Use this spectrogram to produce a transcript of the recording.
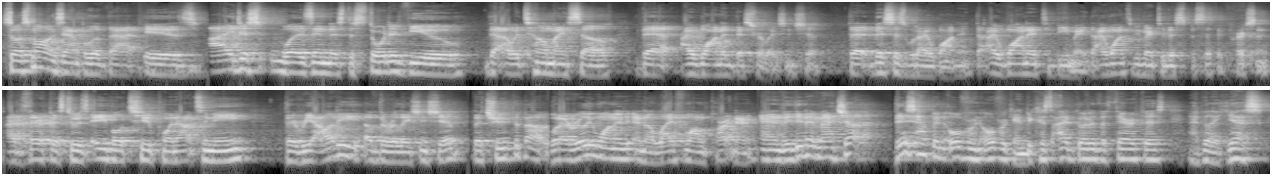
So, a small example of that is I just was in this distorted view that I would tell myself that I wanted this relationship that this is what I wanted, that I wanted to be married, that I wanted to be married to this specific person. I had a therapist who was able to point out to me the reality of the relationship, the truth about what I really wanted in a lifelong partner, and they didn't match up. This happened over and over again because I'd go to the therapist and I'd be like, yes,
